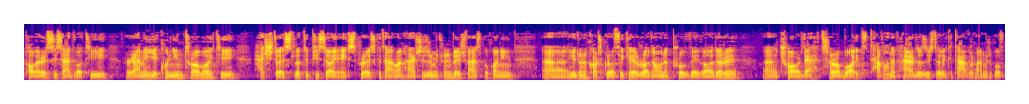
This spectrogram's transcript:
power 300 واتی رم 1.5 ترابایتی 8 تا slot PCI Express که تقریبا هر چیزی رو می‌تونید بهش وصل بکنین. یه دونه کارت گرافیک Radeon Pro Vega داره. 14 ترابایت توان پردازش داره که تقریبا میشه گفت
